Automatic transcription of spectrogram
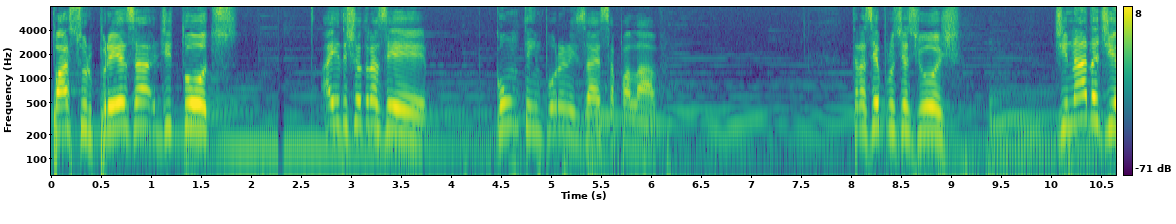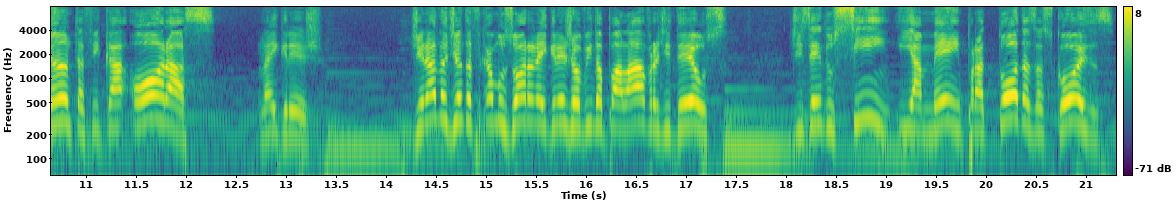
para surpresa de todos. Aí deixa eu trazer, contemporaneizar essa palavra. Trazer para os dias de hoje. De nada adianta ficar horas na igreja. De nada adianta ficarmos horas na igreja ouvindo a palavra de Deus, dizendo sim e amém para todas as coisas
